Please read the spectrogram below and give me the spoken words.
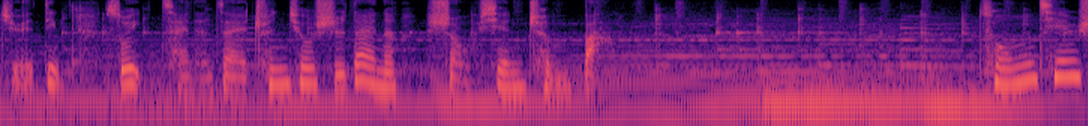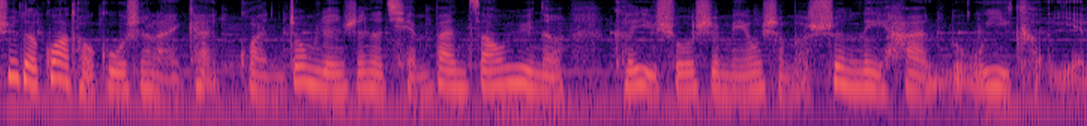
决定，所以才能在春秋时代呢，首先称霸。从签诗的挂头故事来看，管仲人生的前半遭遇呢，可以说是没有什么顺利和如意可言，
